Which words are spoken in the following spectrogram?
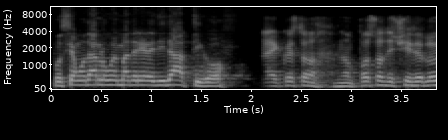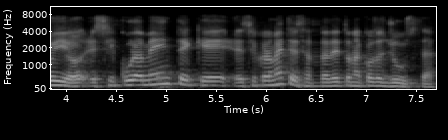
possiamo darlo come materiale didattico. Eh, questo non posso deciderlo io, e sicuramente, che, sicuramente è stata detta una cosa giusta.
